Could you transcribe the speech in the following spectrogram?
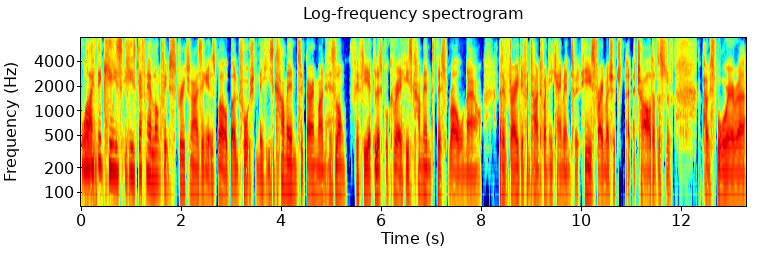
Well, I think he's he's definitely a long fix scrutinizing it as well. But unfortunately, he's come into bear in mind his long 50 year political career. He's come into this role now at a very different time to when he came into it. He's very much a, a child of the sort of the post-war era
